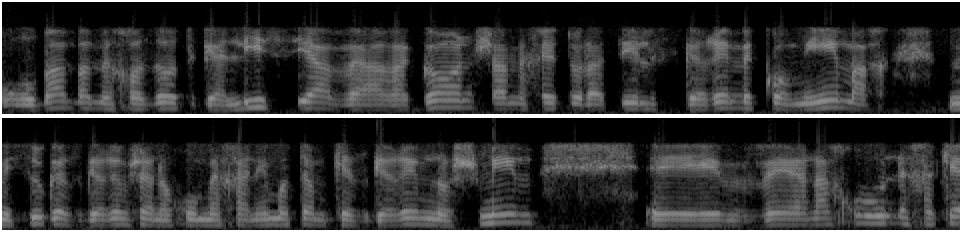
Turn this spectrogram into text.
רובם במחוזות גליסיה וארגון, שם החליטו להטיל סגרים מקומיים, אך מסוג הסגרים שאנחנו מכנים אותם כסגרים נושמים. ו... ואנחנו נחכה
